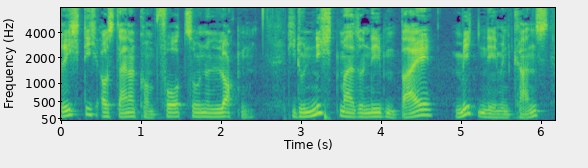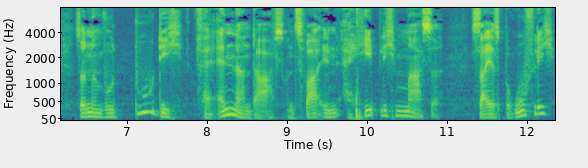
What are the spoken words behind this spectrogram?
richtig aus deiner Komfortzone locken, die du nicht mal so nebenbei mitnehmen kannst, sondern wo du dich verändern darfst, und zwar in erheblichem Maße, sei es beruflich,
